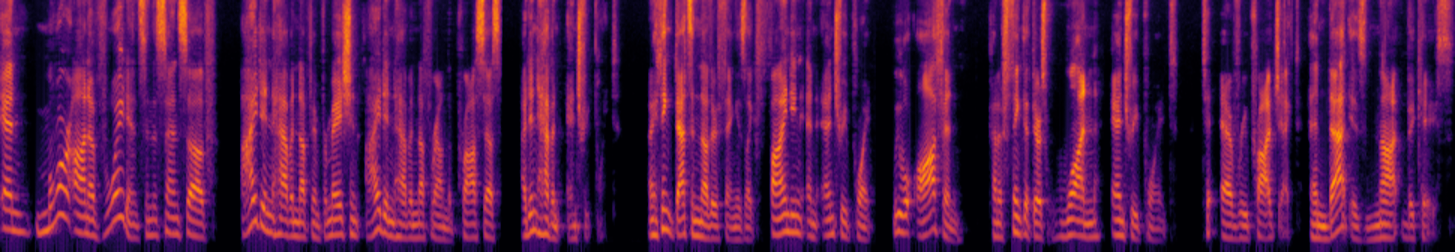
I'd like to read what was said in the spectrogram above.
and more on avoidance in the sense of I didn't have enough information. I didn't have enough around the process. I didn't have an entry point. I think that's another thing is like finding an entry point. We will often kind of think that there's one entry point to every project, and that is not the case.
